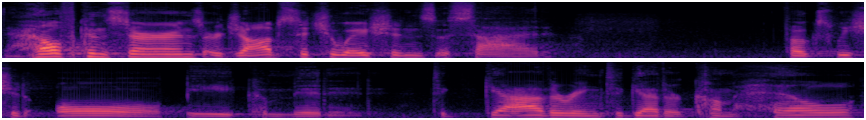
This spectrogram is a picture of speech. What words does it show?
Health concerns or job situations aside, folks, we should all be committed to gathering together, come hell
